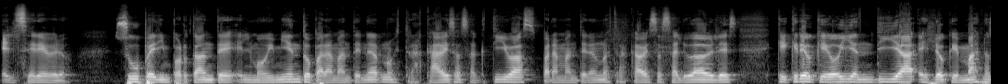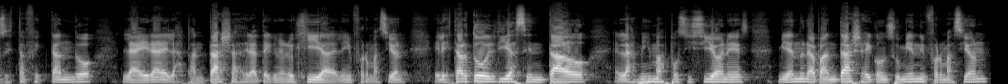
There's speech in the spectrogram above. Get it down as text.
el cerebro súper importante el movimiento para mantener nuestras cabezas activas, para mantener nuestras cabezas saludables, que creo que hoy en día es lo que más nos está afectando la era de las pantallas, de la tecnología, de la información. El estar todo el día sentado en las mismas posiciones, mirando una pantalla y consumiendo información,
